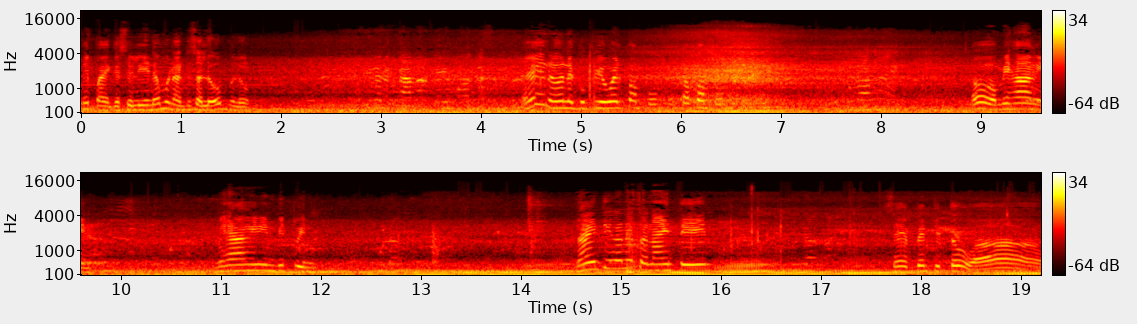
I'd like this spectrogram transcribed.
Hani pa, yung gasolina mo nandun sa loob, ano? Ayun no, nagpo-fuel pump po. Nagpa-pump po. Eh. Oo, oh, may hangin. May hangin in between. Wala. 19 ano to? 19? 72, wow.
